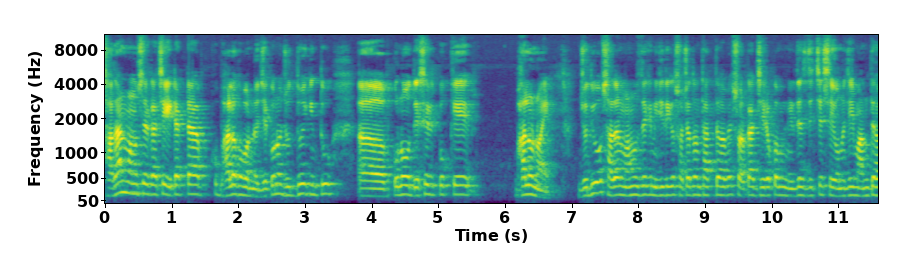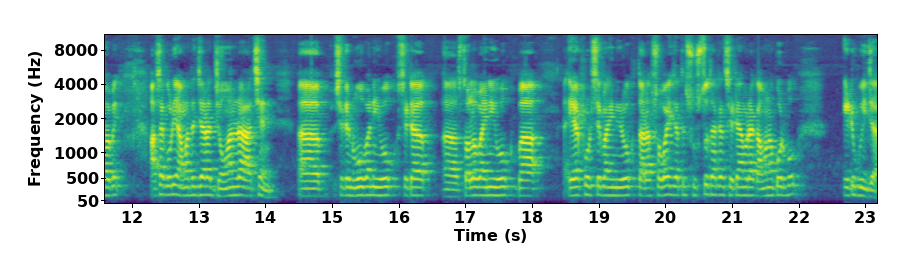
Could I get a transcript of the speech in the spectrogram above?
সাধারণ মানুষের কাছে এটা একটা খুব ভালো খবর নয়। যে কোনো যুদ্ধই কিন্তু কোনো দেশের পক্ষে ভালো নয়। যদিও সাধারণ মানুষদেরকে নিজেদেরকে সচেতন থাকতে হবে, সরকার যেরকম নির্দেশ দিচ্ছে সেই অনুযায়ী মানতে হবে। আশা করি আমাদের যারা জওয়ানরা আছেন সেটা নৌবাহিনী হোক, সেটা স্থলবাহিনী হোক বা এয়ারফোর্সের বাহিনী হোক, তারা সবাই যাতে সুস্থ থাকেন সেটা আমরা কামনা করব। এটুকুই যা।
